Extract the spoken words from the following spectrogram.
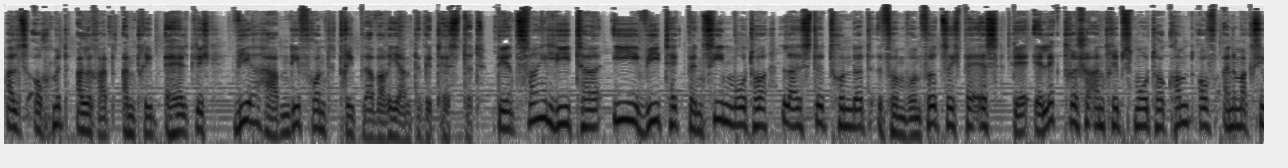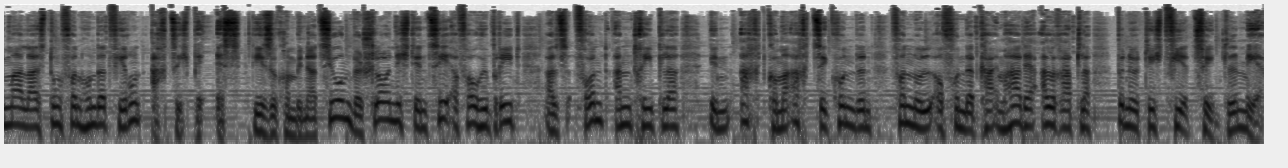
als auch mit Allradantrieb erhältlich. Wir haben die Fronttriebler-Variante getestet. Der 2 Liter e-VTEC Benzinmotor leistet 145 PS. Der elektrische Antriebsmotor kommt auf eine Maximalleistung von 184 PS. Diese Kombination beschleunigt den CRV Hybrid als Frontantriebler in 8,8 Sekunden von 0 auf 100 km/h. Der Allradler benötigt vier Zehntel mehr.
